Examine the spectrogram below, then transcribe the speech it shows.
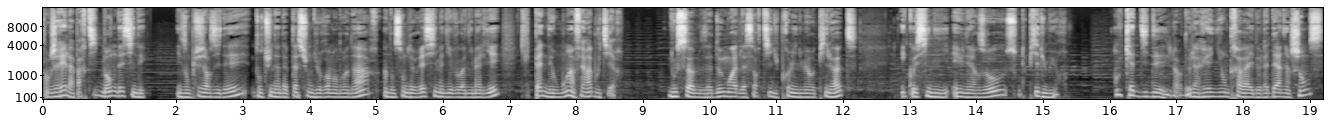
d'en gérer la partie bande dessinée. Ils ont plusieurs idées, dont une adaptation du roman de renard, un ensemble de récits médiévaux animaliers qu'ils peinent néanmoins à faire aboutir. Nous sommes à deux mois de la sortie du premier numéro de Pilote, et Goscinny et Uderzo sont au pied du mur. En quête d'idées lors de la réunion de travail de la dernière chance,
